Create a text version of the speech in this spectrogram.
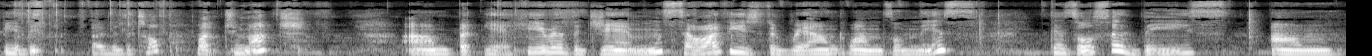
be a bit over the top, like too much. Um, but yeah, here are the gems. So I've used the round ones on this. There's also these um,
